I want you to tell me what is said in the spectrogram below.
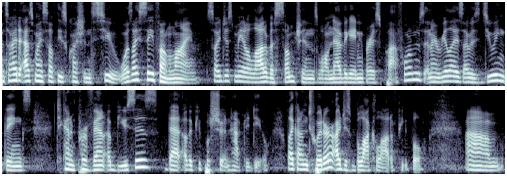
and so I had to ask myself these questions too. Was I safe online? So I just made a lot of assumptions while navigating various platforms, and I realized I was doing things to kind of prevent abuses that other people shouldn't have to do. Like on Twitter, I just block a lot of people. Um,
